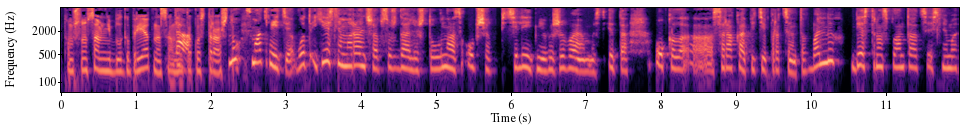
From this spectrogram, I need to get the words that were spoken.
потому что он сам неблагоприятный, сам да. такой страшный. Ну, смотрите, вот если мы раньше обсуждали, что у нас общая пятилетняя выживаемость – это около 45% а, больных без трансплантации, если мы,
